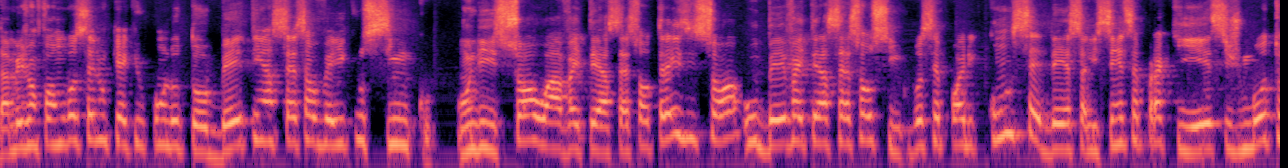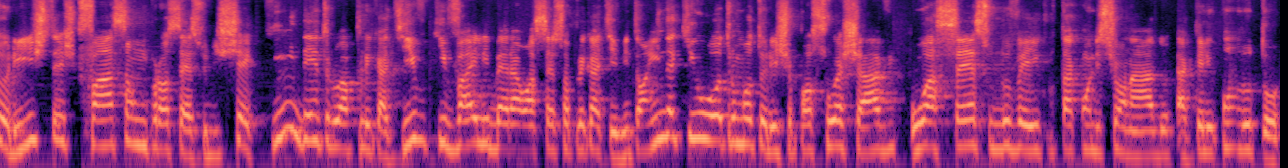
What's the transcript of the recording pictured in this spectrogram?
da mesma forma, você não quer que o condutor B tenha acesso ao veículo 5, onde só o A vai ter acesso ao 3 e só o B vai ter acesso ao 5. Você pode conceder essa licença para que esses motoristas façam um processo de check-in dentro do aplicativo que vai liberar o acesso ao aplicativo. Então, ainda que o outro motorista possua a chave, o acesso do veículo está condicionado àquele condutor.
